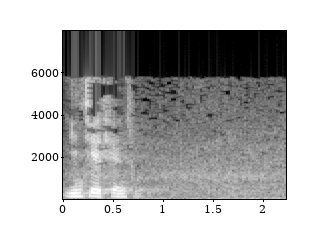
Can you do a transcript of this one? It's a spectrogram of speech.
迎接天主。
